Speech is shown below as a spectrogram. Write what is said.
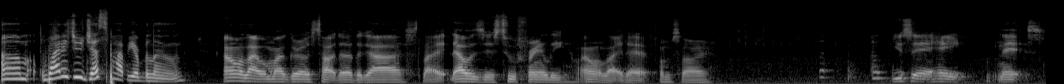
Um, why did you just pop your balloon? I don't like when my girls talk to other guys. Like that was just too friendly. I don't like that. I'm sorry. You said hey next.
